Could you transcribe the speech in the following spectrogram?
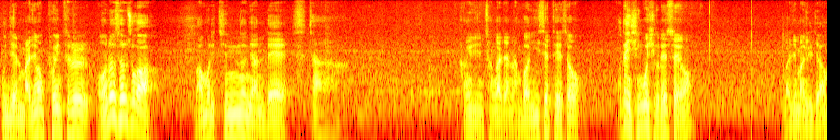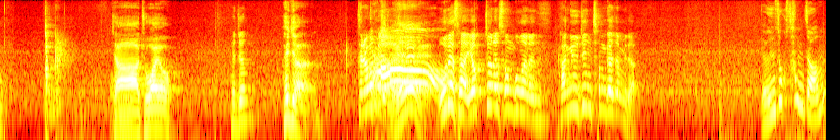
문제는 마지막 포인트를 어느 선수가 마무리 짓느냐인데, 자, 강유진 참가자는 한번 2세트에서 호단히 신고식을 했어요. 마지막 1점. 자, 좋아요. 회전 회전. 들어갑니다. 네. 5대 4 역전에 성공하는 강효진 참가자입니다. 연속 3점.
